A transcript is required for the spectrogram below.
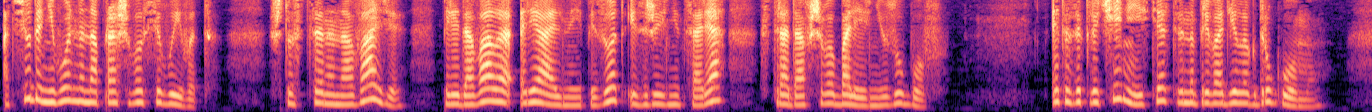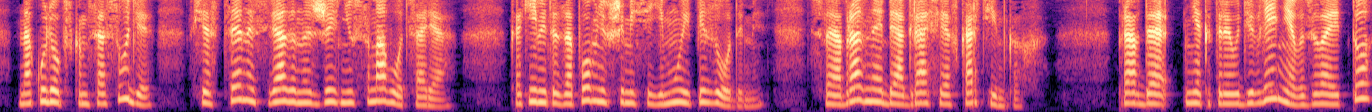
Отсюда невольно напрашивался вывод, что сцена на вазе передавала реальный эпизод из жизни царя, страдавшего болезнью зубов. Это заключение, естественно, приводило к другому. На кулебском сосуде все сцены связаны с жизнью самого царя, какими-то запомнившимися ему эпизодами, своеобразная биография в картинках. Правда, некоторое удивление вызывает то,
